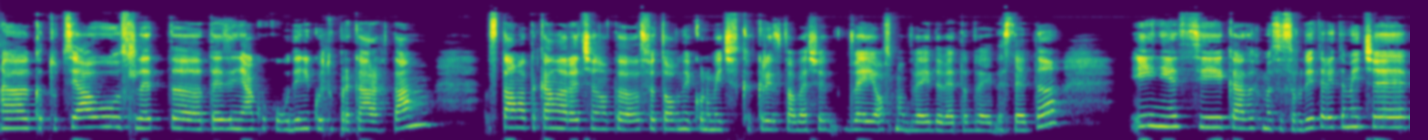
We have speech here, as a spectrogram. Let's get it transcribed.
а, като цяло, след а, тези няколко години, които прекарах там, стана така наречената световна економическа криза. Това беше 2008, 2009, 2010. И ние си казахме с родителите ми, че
